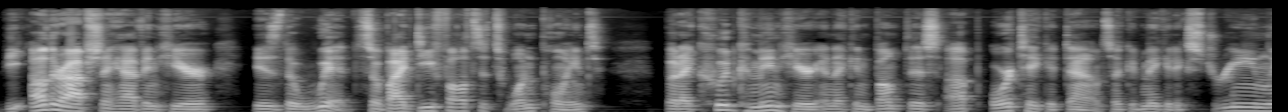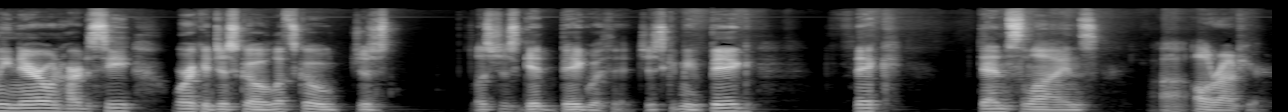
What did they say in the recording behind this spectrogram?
The other option I have in here is the width. So by default, it's one point, but I could come in here and I can bump this up or take it down. So I could make it extremely narrow and hard to see, or I could just go, let's go just, let's just get big with it. Just give me big, thick, dense lines uh, all around here.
